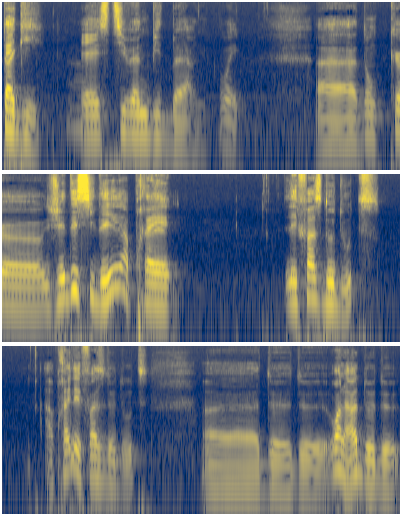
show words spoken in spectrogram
Tagui et Steven Bitberg. Oui. Euh, donc euh, j'ai décidé après les phases de doute, après les phases de doute, euh, de, de- voilà, de, de,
